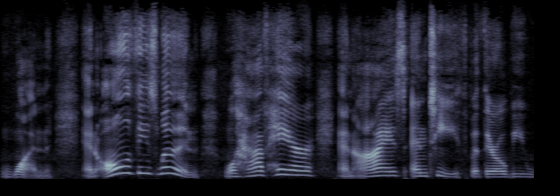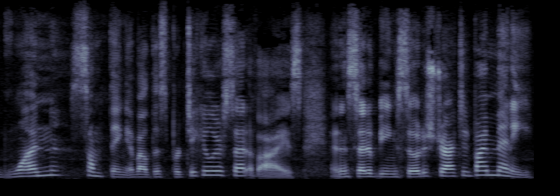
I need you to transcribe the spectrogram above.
one. And all of these women will have hair and eyes and teeth, but there will be one something about this particular set of eyes. And instead of being so distracted by many,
